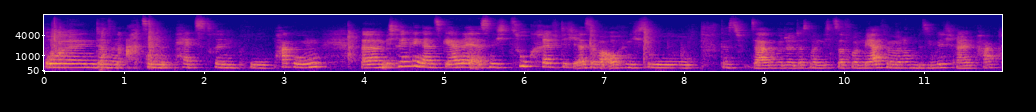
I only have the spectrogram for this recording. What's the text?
Und da sind 18 Pads drin pro Packung. Ähm, ich trinke ihn ganz gerne. Er ist nicht zu kräftig, er ist aber auch nicht so, dass ich sagen würde, dass man nichts davon merkt, wenn man noch ein bisschen Milch reinpackt.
